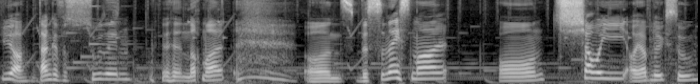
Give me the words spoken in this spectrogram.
ja, danke fürs Zusehen. Nochmal. Und bis zum nächsten Mal. Und ciao, euer Blöckstu.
